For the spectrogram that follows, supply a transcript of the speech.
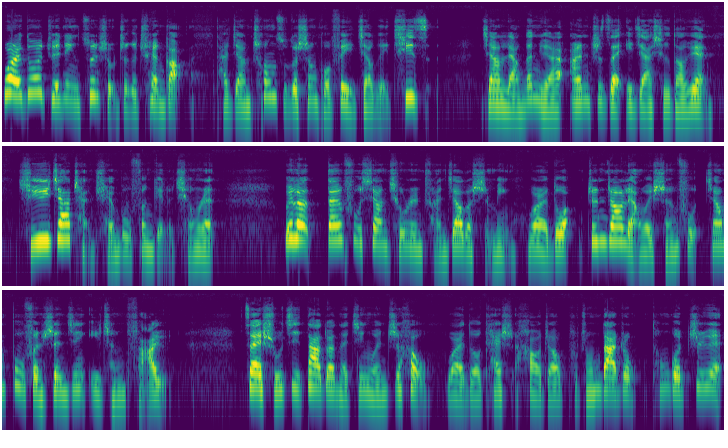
沃尔多决定遵守这个劝告，他将充足的生活费交给妻子，将两个女儿安置在一家修道院，其余家产全部分给了穷人。为了担负向穷人传教的使命，沃尔多征召两位神父，将部分圣经译成法语。在熟记大段的经文之后，沃尔多开始号召普通大众通过志愿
